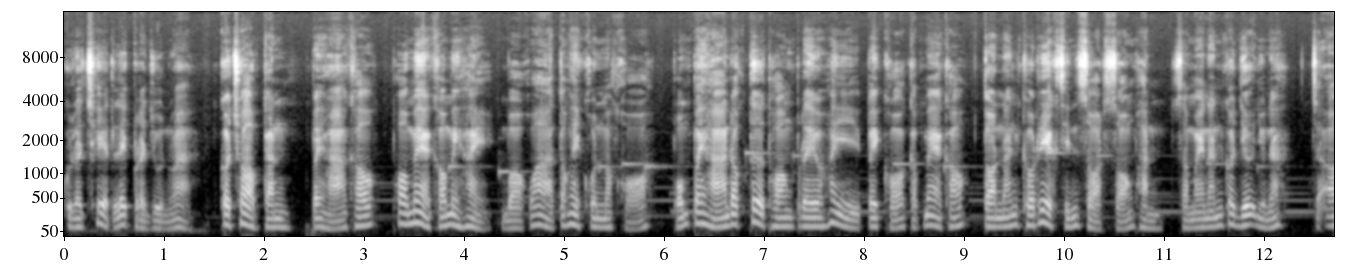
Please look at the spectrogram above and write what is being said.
กุลเชษเล็กประยูนว่า ก็ชอบกันไปหาเขา พ่อแม่เขาไม่ให้ บอกว่าต้องให้คนมาขอ ผมไปหาด็อกเตอร์ทองเปลวให้ไปขอกับแม่เขา ตอนนั้นเขาเรียกสินสอด 2,000 สมัยนั้นก็เยอะอยู่นะ จะเอา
